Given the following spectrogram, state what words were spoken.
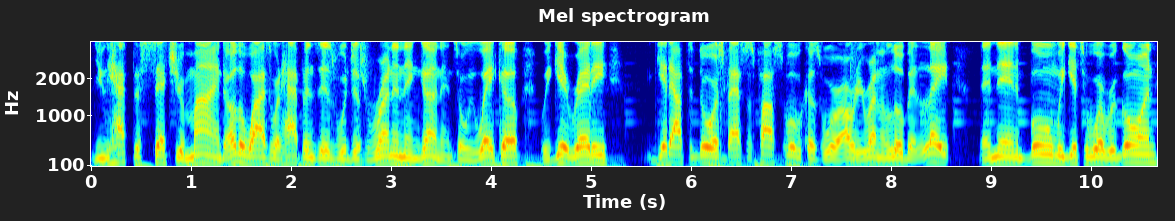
You have to set your mind. Otherwise, what happens is we're just running and gunning. So we wake up, we get ready, get out the door as fast as possible because we're already running a little bit late. And then, boom, we get to where we're going.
